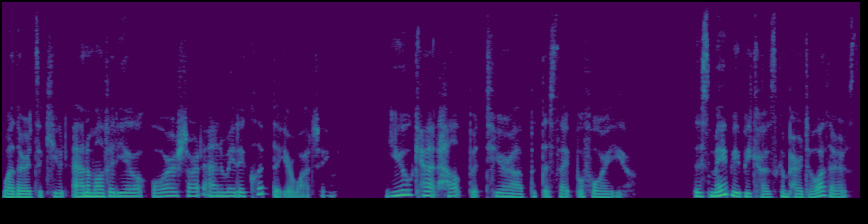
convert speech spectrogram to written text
Whether it's a cute animal video or a short animated clip that you're watching, you can't help but tear up at the sight before you. This may be because compared to others,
